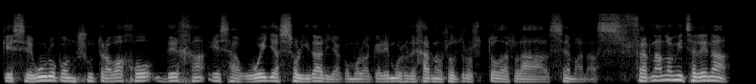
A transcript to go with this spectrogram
que seguro con su trabajo deja esa huella solidaria, como la queremos dejar nosotros todas las semanas. Fernando Michelena,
